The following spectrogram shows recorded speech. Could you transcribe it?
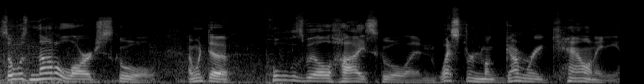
So it was not a large school. I went to Poolesville High School in western Montgomery County.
